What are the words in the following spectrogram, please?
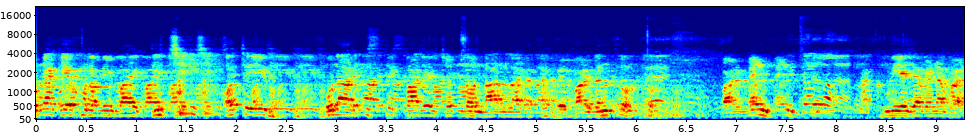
ওনাকে এখন আমি মাইক দিচ্ছি। অতএব ওনার ইস্তেকবালের জন্য নার লাগাতে হবে। পারবেন তো? পারবেন? না ঘুমিয়ে যাবেন আবার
